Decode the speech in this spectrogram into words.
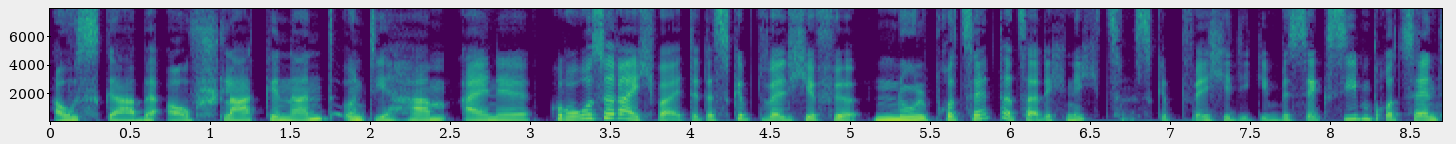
Ausgabeaufschlag genannt und die haben eine große Reichweite. Das gibt welche für 0%, da zahle ich nichts. Und es gibt welche, die gehen bis 6, 7%.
